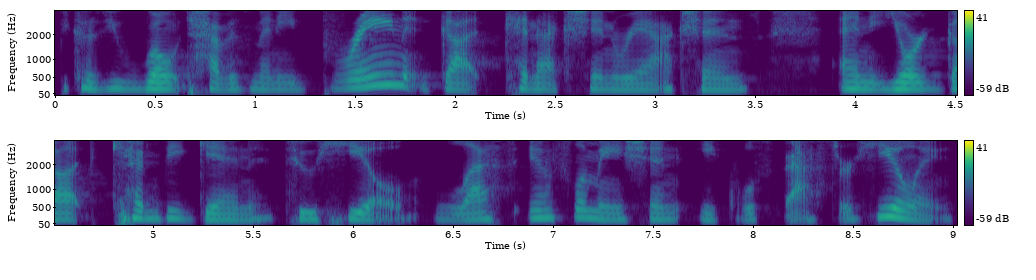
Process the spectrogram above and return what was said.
because you won't have as many brain gut connection reactions, and your gut can begin to heal. Less inflammation equals faster healing.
